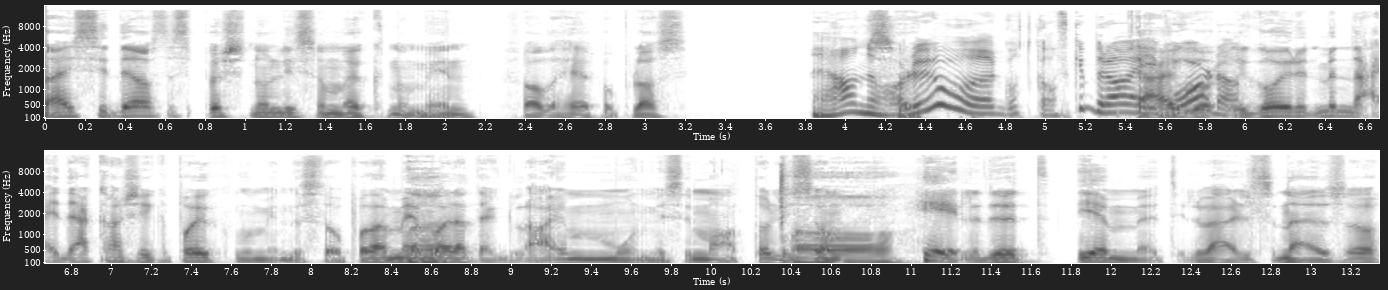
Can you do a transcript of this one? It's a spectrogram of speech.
Nei, si det altså, det spørs når liksom økonomien faller helt på plass. Ja, nå har du jo gått ganske bra i vår, går, da. går rundt, men nei, det er kanskje ikke på økonomien det står på. Det er mer Nei. bare at jeg er glad i moren min sin mat. Og liksom Åh. hele du vet, hjemmetilværelsen er jo så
